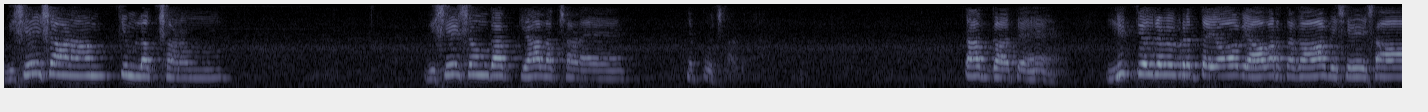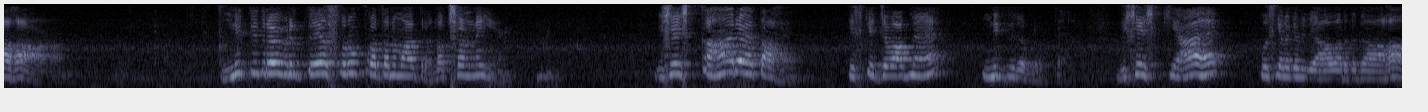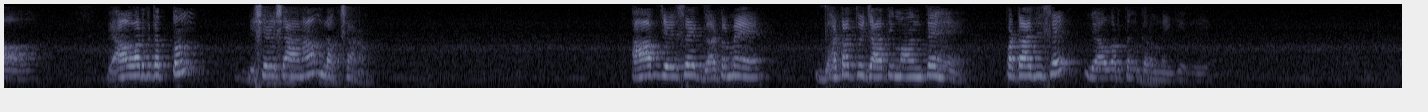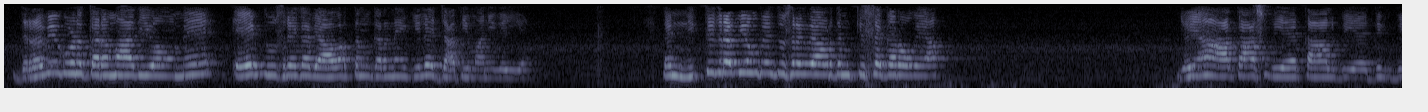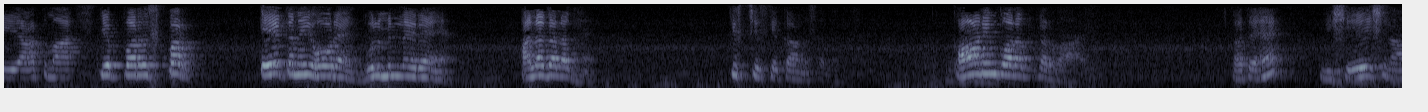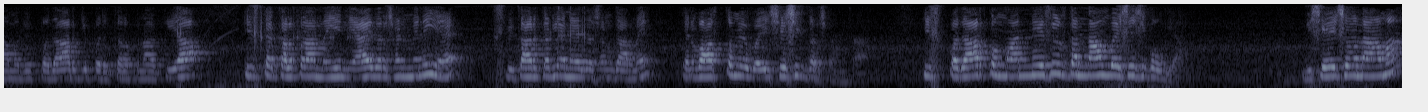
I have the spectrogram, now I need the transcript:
विशेषाणाम किम लक्षणम? विशेषों का क्या लक्षण है? ने पूछा गया। तब कहते हैं, नित्य द्रव्य वृत्त व्यावर्तका विशेषा। नित्य द्रव्य वृत्त स्वरूप कथन मात्र, लक्षण नहीं है। विशेष कहाँ रहता है? इसके जवाब में है, नित्य द्रव्य वृत्त विशेष क्या है? उसके लगे व्यावर्तका। व्यावर्तकत्व विशेषानाम लक्षण। आप जैसे घट में घटत्व जाति मानते हैं, पटादि से व्यावर्तन करने के लिए। द्रव्य गुण कर्म आदियों में एक दूसरे का व्यावर्तन करने के लिए जाति मानी गई है। लेकिन नित्य द्रव्यों को एक दूसरे का व्यावर्तन किससे करोगे आप? जो यहाँ आकाश भी है, काल भी है दिग भी है, आत्मा है, ये परस्पर एक नहीं हो रहे हैं, घुल मिल नहीं रहे हैं अलग अलग हैं। किस चीज़ के कारण से अलग है? कौन इनको अलग कर रहा है? कहते हैं, विशेष नाम के पदार्थ की परिकल्पना किया। इसका कल्पना नहीं, न्याय दर्शन में नहीं है, स्वीकार कर लिया न्याय दर्शनकार ने, लेकिन वास्तव में वैशेषिक दर्शन था। इस पदार्थ को मानने से उसका नाम वैशेषिक हो गया। विशेषो नाम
